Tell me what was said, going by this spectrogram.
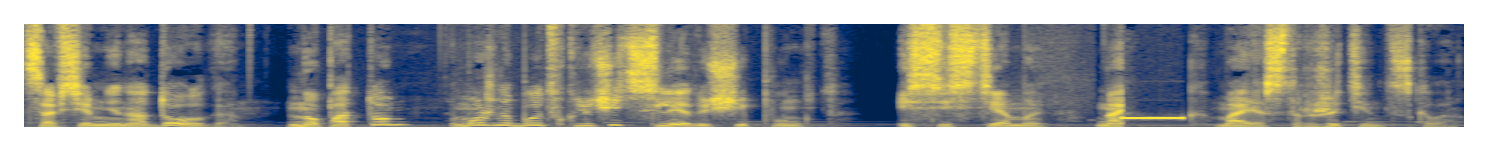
совсем ненадолго. Но потом можно будет включить следующий пункт из системы на маэстро Житинского.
